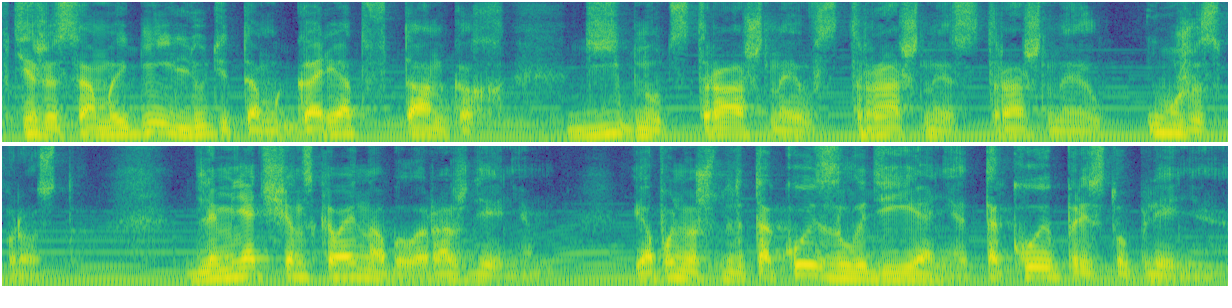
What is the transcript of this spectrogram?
в те же самые дни люди там горят в танках, гибнут страшное, страшное, страшное, ужас просто. Для меня Чеченская война была рождением. Я понял, что это такое злодеяние, такое преступление.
